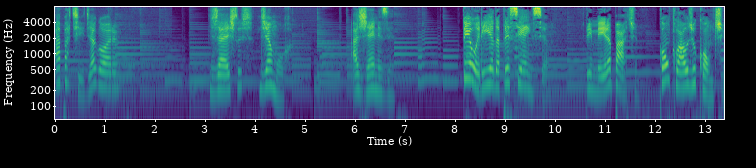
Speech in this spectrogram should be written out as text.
a partir de agora. Gestos de amor. A Gênese. Teoria da presciência. Primeira parte. Com Cláudio Conte.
